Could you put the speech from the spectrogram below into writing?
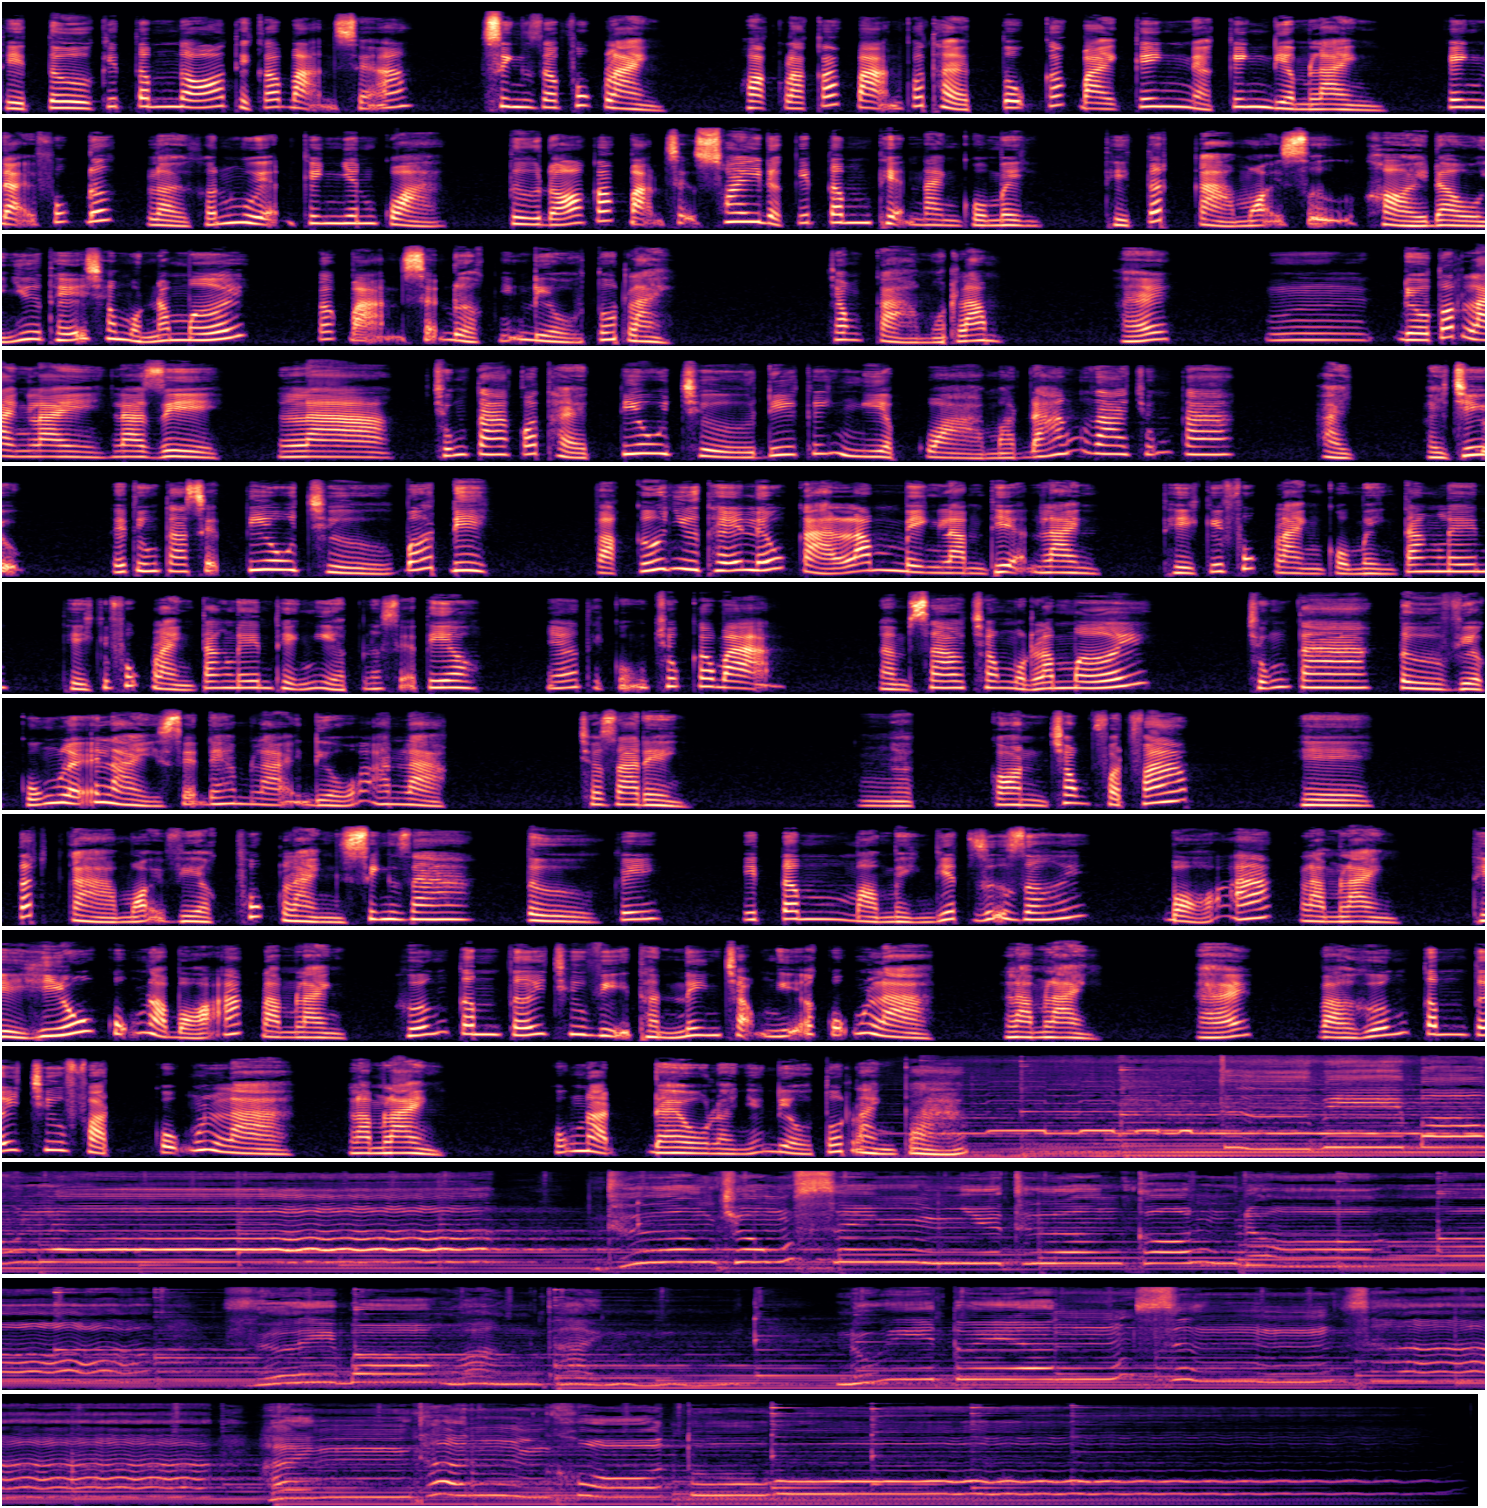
Thì từ cái tâm đó thì các bạn sẽ sinh ra phúc lành. Hoặc là các bạn có thể tụng các bài kinh là kinh điềm lành, kinh đại phúc đức, lời khấn nguyện, kinh nhân quả. Từ đó các bạn sẽ xoay được cái tâm thiện lành của mình thì tất cả mọi sự khởi đầu như thế trong một năm mới các bạn sẽ được những điều tốt lành trong cả một năm. Thế điều tốt lành này là gì? Là chúng ta có thể tiêu trừ đi cái nghiệp quả mà đáng ra chúng ta phải phải chịu. Thế chúng ta sẽ tiêu trừ bớt đi. Và cứ như thế, nếu cả năm mình làm thiện lành, thì cái phúc lành của mình tăng lên, thì cái phúc lành tăng lên thì nghiệp nó sẽ tiêu. Nhé thì cũng chúc các bạn làm sao trong một năm mới chúng ta từ việc cúng lễ này sẽ đem lại điều an lạc cho gia đình. Ừ, còn trong phật pháp thì tất cả mọi việc phúc lành sinh ra từ cái cái tâm mà mình biết giữ giới, bỏ ác làm lành, thì hiếu cũng là bỏ ác làm lành, hướng tâm tới chư vị thần linh trọng nghĩa cũng là làm lành. Đấy, và hướng tâm tới chư phật cũng là làm lành, cũng là đều là những điều tốt lành cả. Sinh như thương.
